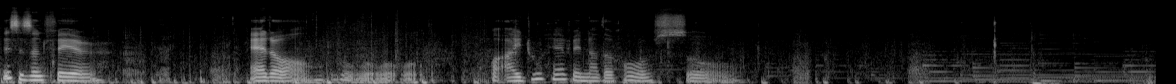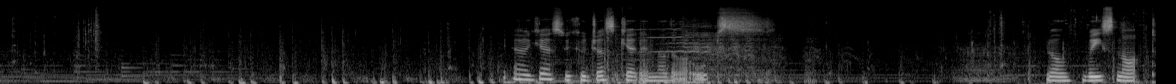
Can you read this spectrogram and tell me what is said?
This isn't fair. At all. Whoa, whoa, whoa, I do have another horse, so... Yeah, I guess we could just get another one. Oops. No, waste not.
